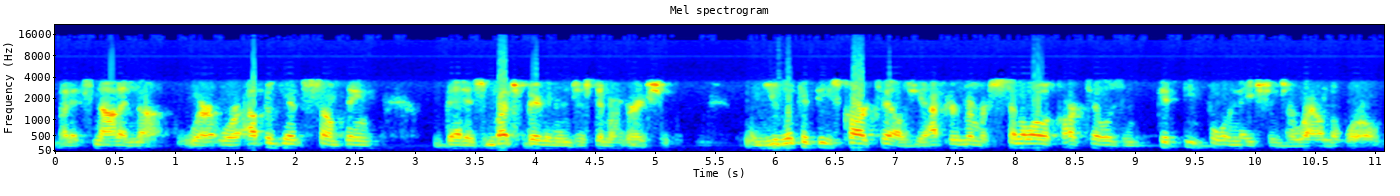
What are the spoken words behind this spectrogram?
but it's not enough. We're, we're up against something that is much bigger than just immigration. When you look at these cartels, you have to remember Sinaloa cartel is in 54 nations around the world.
